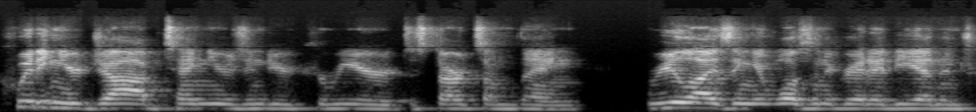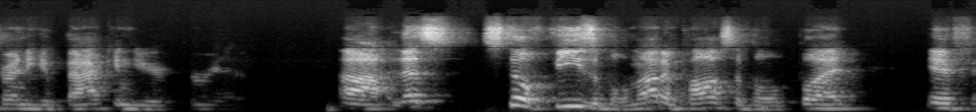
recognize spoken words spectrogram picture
quitting your job 10 years into your career to start something realizing it wasn't a great idea and then trying to get back into your career. Uh, that's still feasible not impossible but if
